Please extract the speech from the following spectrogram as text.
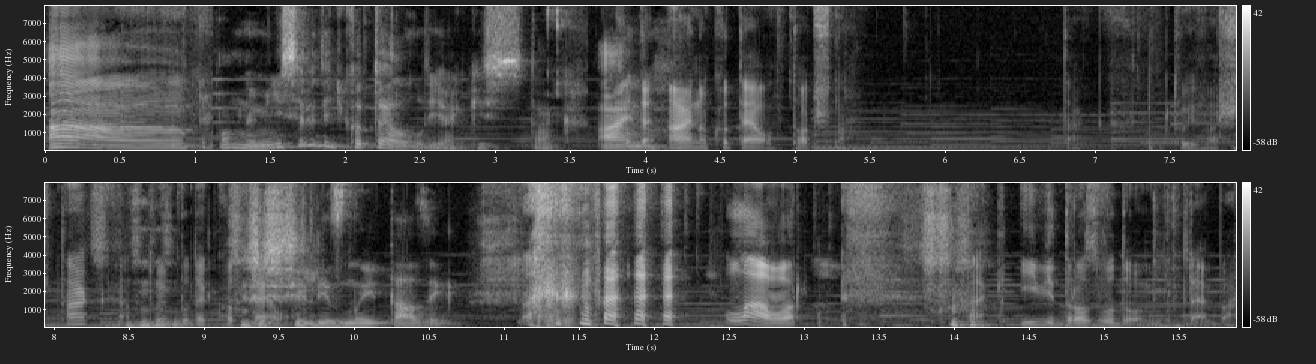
А, помни, мені се видить котел якийсь так. Айно. Коте- Ай, ну котел, точно. Так, туй верштак, а туй буде котел. Желізний тазик. Лавор. Так, і відро з водою мені треба.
